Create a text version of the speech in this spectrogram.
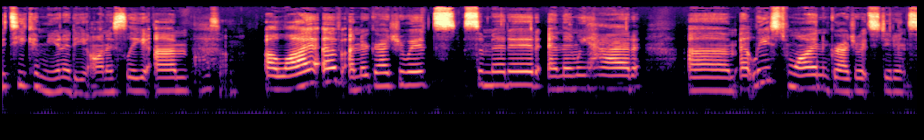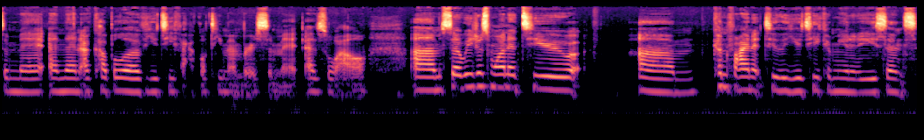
UT community, honestly. Um. Awesome. a lot of undergraduates submitted, and then we had um, at least one graduate student submit, and then a couple of UT faculty members submit as well. Um, so we just wanted to um, confine it to the UT community since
